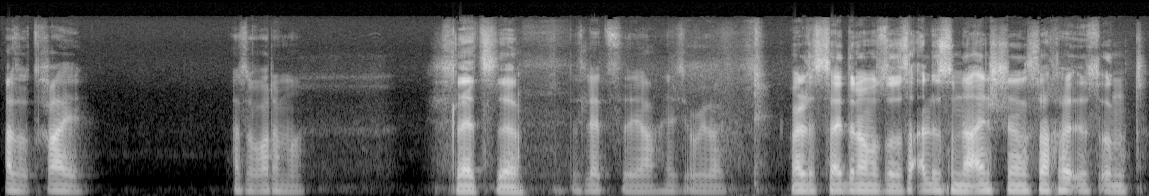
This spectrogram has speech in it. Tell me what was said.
Also 3. Also warte mal. Das letzte. Das letzte, ja, hätte ich auch gesagt. Weil das zeigt dann aber so, dass alles so eine Einstellungssache ist und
